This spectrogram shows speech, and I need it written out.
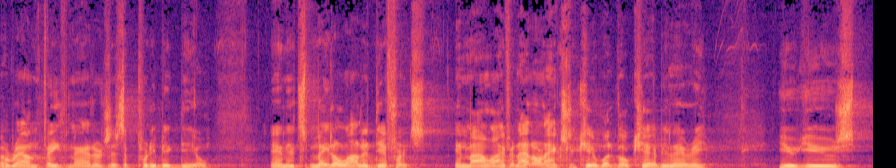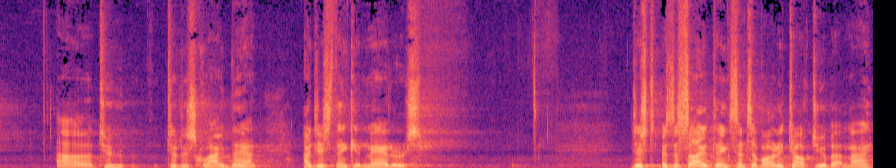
around Faith Matters is a pretty big deal. And it's made a lot of difference in my life. And I don't actually care what vocabulary you use uh, to, to describe that. I just think it matters. Just as a side thing, since I've already talked to you about my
